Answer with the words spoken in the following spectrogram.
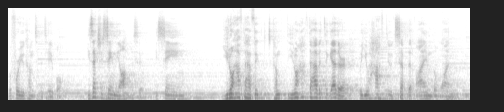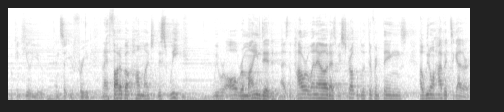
before you come to the table. He's actually saying the opposite. He's saying you don't have to have it come, you don't have to have it together, but you have to accept that I'm the one who can heal you and set you free. And I thought about how much this week we were all reminded as the power went out, as we struggled with different things, how we don't have it together.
